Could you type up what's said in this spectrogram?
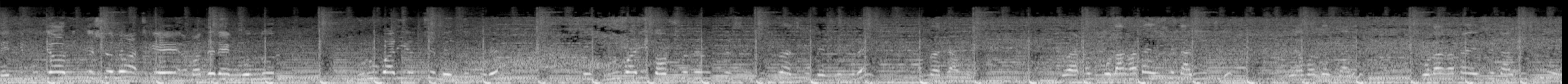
মেদিনীপুর যাওয়ার উদ্দেশ্য হলো আজকে আমাদের এক বন্ধুর গুরুবাড়ি হচ্ছে মেদিনীপুরে। সেই গুরুবাড়ি দর্শনের উদ্দেশ্যে কিন্তু আজকে মেদিনীপুরে আমরা যাব। তো এখন কোলাঘাটা এসে দাঁড়িয়েছি। এই আমাদের গাড়ি কোলাঘাটা এসে দাঁড়িয়েছি, এই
